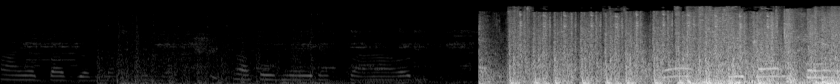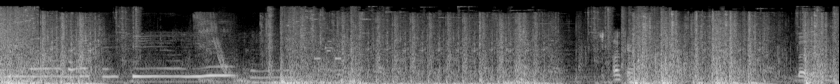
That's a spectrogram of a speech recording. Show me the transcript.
High above them, nothing nothing made of clouds. I can feel you Okay. But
